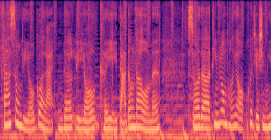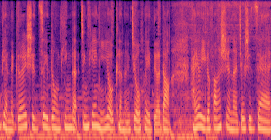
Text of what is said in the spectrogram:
发送理由过来，你的理由可以打动到我们。所有的听众朋友，或者是你点的歌是最动听的，今天你有可能就会得到。还有一个方式呢，就是在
